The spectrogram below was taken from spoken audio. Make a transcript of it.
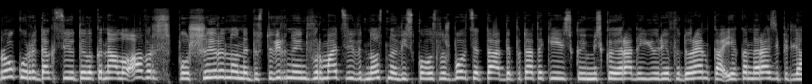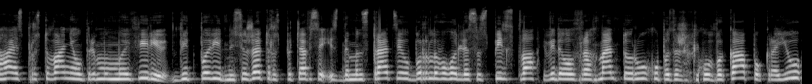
року редакцією телеканалу Аверс поширено недостовірну інформацію відносно військовослужбовця та депутата Київської міської ради Юрія Федоренка, яка наразі підлягає спростуванню у прямому ефірі. Відповідний сюжет розпочався із демонстрації обурливого для суспільства відеофрагменту руху позашляховика по краю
